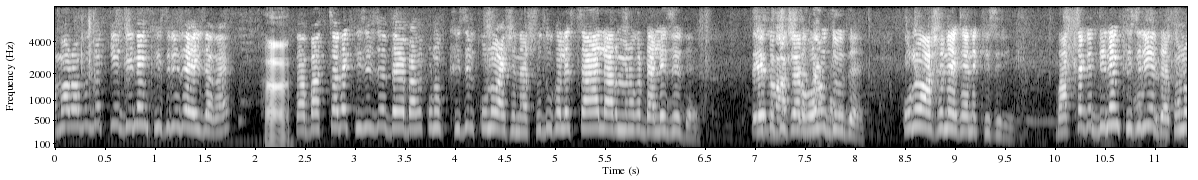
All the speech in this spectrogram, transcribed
আমার অভিযোগ কি দিনে খিচড়ি দেয় এই জায়গায়? হ্যাঁ। তা বাচ্চারা খিচড়ি যে দেয় বা কোনো খিচড়ি কোনো আসে না শুধু খালি চাল আর মনে করে ডালে যে দেয়। হলুদ দিয়ে দেয়। কোনো আসে না এখানে খিচড়ি। বাচ্চাকে দিনে খিচড়ি দেয় কোনো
